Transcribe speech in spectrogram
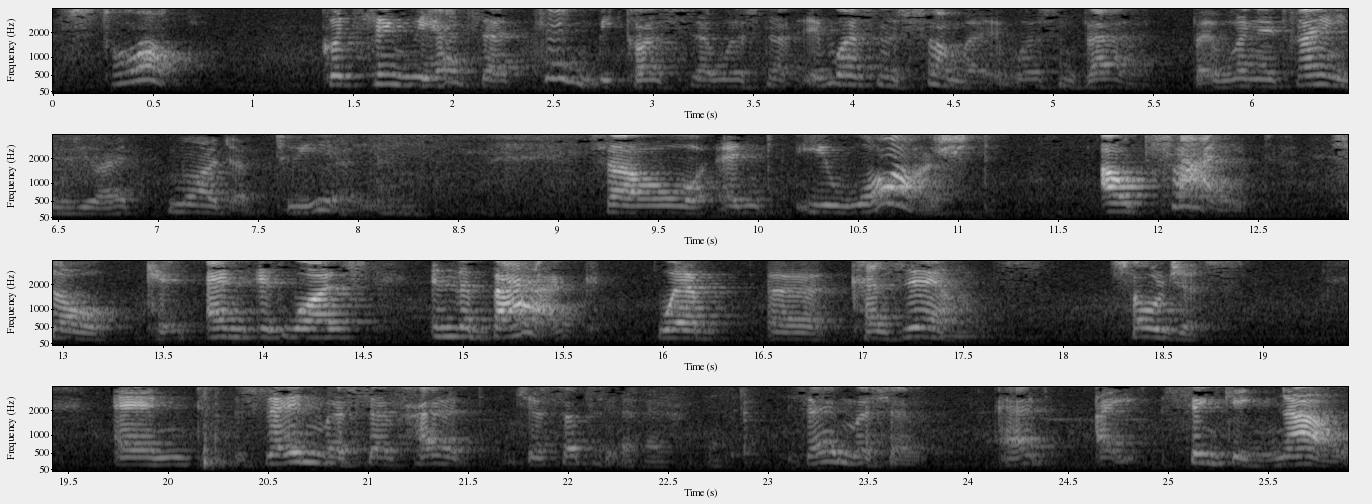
straw. Good thing we had that thing because there was not. It wasn't summer. It wasn't bad. But when it rained, you had mud up to here. You know? So and you washed outside. So and it was in the back were uh, soldiers, and they must have had just up there. They must have had. I thinking now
